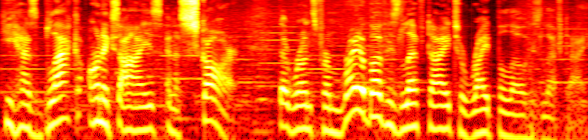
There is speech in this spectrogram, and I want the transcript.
He has black onyx eyes and a scar that runs from right above his left eye to right below his left eye.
